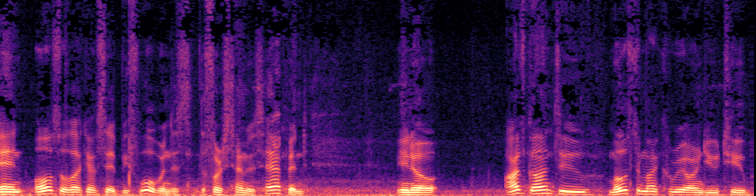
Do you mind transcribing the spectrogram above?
And also, like I've said before, when this the first time this happened, you know, I've gone through most of my career on YouTube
